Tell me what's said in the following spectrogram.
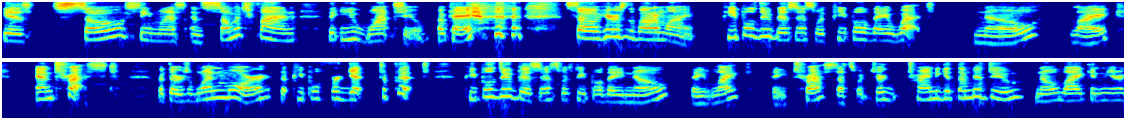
is so seamless and so much fun that you want to, okay? so here's the bottom line. People do business with people they what? Know, like, and trust. But there's one more that people forget to put. People do business with people they know, they like, they trust. That's what you're trying to get them to do. Know, like, and you're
